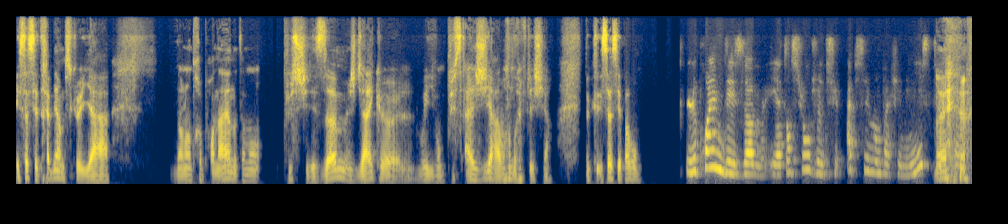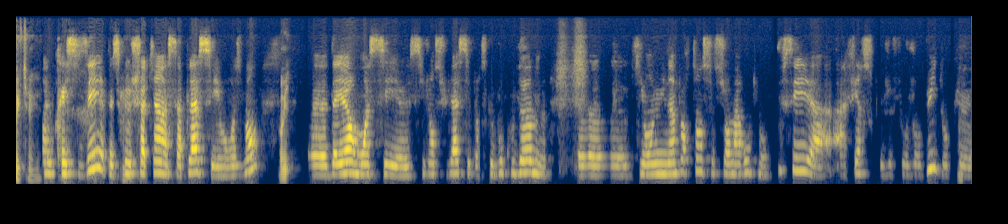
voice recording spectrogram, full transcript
Et ça, c'est très bien, parce qu'il y a, dans l'entrepreneuriat, notamment plus chez les hommes, je dirais que oui, ils vont plus agir avant de réfléchir. Donc ça, c'est pas bon. Le problème des hommes, et attention, je ne suis absolument pas féministe, Ouais, euh, ok. le préciser, parce que Mm. chacun a sa place et heureusement. Oui. Euh, D'ailleurs, moi, c'est, euh, si j'en suis là, c'est parce que beaucoup d'hommes qui ont eu une importance sur ma route m'ont poussé à, à faire ce que je fais aujourd'hui. Donc, Mm. euh,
